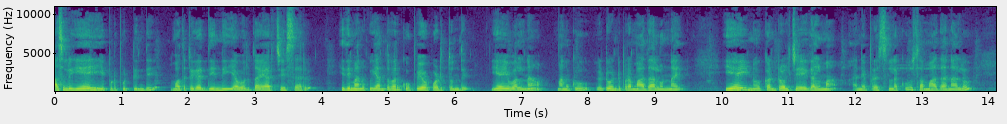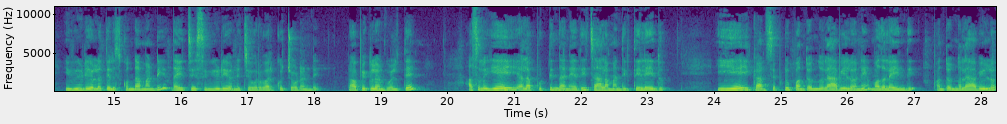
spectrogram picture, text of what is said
అసలు ఏఐ ఎప్పుడు పుట్టింది? మొదటగా దీన్ని ఎవరు తయారు చేశారు? ఇది మనకు ఎంతవరకు ఉపయోగపడుతుంది? ఏఐ వలన మనకు ఎటువంటి ప్రమాదాలు ఉన్నాయి? ఏఐను కంట్రోల్ చేయగలమా? అనే ప్రశ్నలకు సమాధానాలు ఈ వీడియోలో తెలుసుకుందామండి. దయచేసి వీడియోని చివరి వరకు చూడండి. టాపిక్లోకి వెళ్తే అసలు ఏఐ ఎలా పుట్టిందనేది చాలామందికి తెలియదు. ఈ ఏఐ కాన్సెప్ట్ పంతొమ్మిది వందల యాభైలోనే మొదలైంది. పంతొమ్మిది వందల యాభైలో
